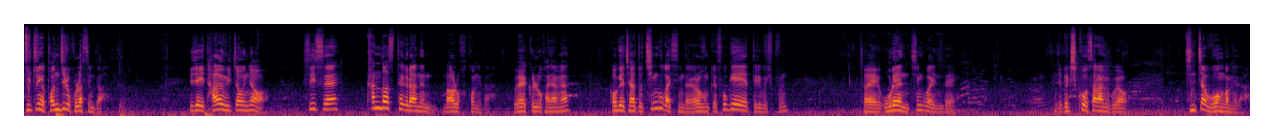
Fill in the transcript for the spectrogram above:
둘 중에 번지를 골랐습니다. 이제 이 다음 일정은요 스위스의 칸더스테그라는 마을로 갈 겁니다. 왜 글로 가냐면 거기에 제가 또 친구가 있습니다. 여러분께 소개해드리고 싶은 저의 오랜 친구가 있는데 이제 멕시코 사람이고요. 진짜 무언가입니다.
